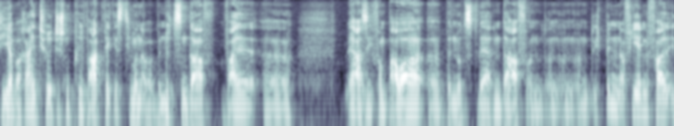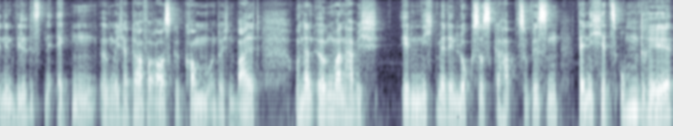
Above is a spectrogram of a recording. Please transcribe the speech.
die aber rein theoretisch ein Privatweg ist, die man aber benutzen darf, weil äh, ja, sie vom Bauer äh, benutzt werden darf. Und, und, und, und ich bin auf jeden Fall in den wildesten Ecken irgendwelcher Dörfer rausgekommen und durch den Wald. Und dann irgendwann habe ich eben nicht mehr den Luxus gehabt zu wissen, wenn ich jetzt umdrehe,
